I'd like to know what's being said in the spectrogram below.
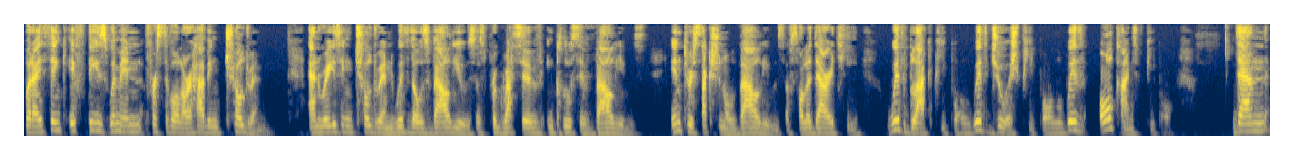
but I think if these women, first of all, are having children and raising children with those values, those progressive, inclusive values, intersectional values of solidarity, with black people, with Jewish people, with all kinds of people, then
